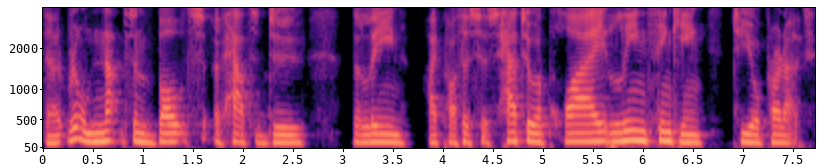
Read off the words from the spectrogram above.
the real nuts and bolts of how to do the Lean Hypothesis, how to apply lean thinking to your product.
